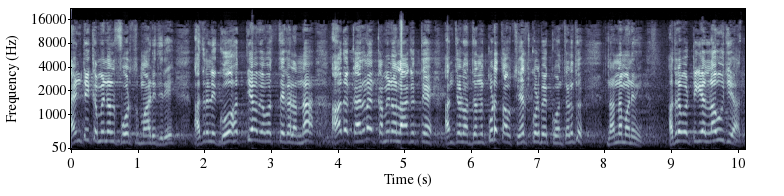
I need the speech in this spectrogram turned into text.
ಆ್ಯಂಟಿ ಕಮ್ಯುನಲ್ ಫೋರ್ಸ್ ಮಾಡಿದಿರಿ. ಅದರಲ್ಲಿ ಗೋಹತ್ಯಾ ವ್ಯವಸ್ಥೆಗಳನ್ನು ಆದ ಕಾರಣ ಕಮ್ಯುನಲ್ ಆಗುತ್ತೆ ಅಂತ ಹೇಳೋದನ್ನು ಕೂಡ ತಾವು ಸೇರಿಸ್ಕೊಳ್ಬೇಕು ಅಂತ ಹೇಳೋದು ನನ್ನ ಮನವಿ. ಅದರ ಒಟ್ಟಿಗೆ ಲವ್ ಜಿಯಾದ್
